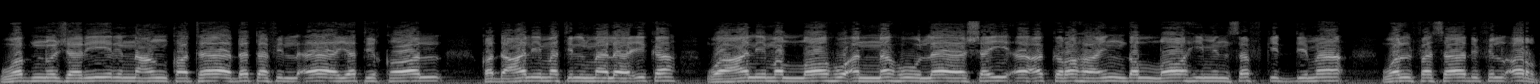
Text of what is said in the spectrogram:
وابن جرير عن قتادة في الآية قال قد علمت الملائكة وعلم الله أنه لا شيء أكره عند الله من سفك الدماء والفساد في الأرض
